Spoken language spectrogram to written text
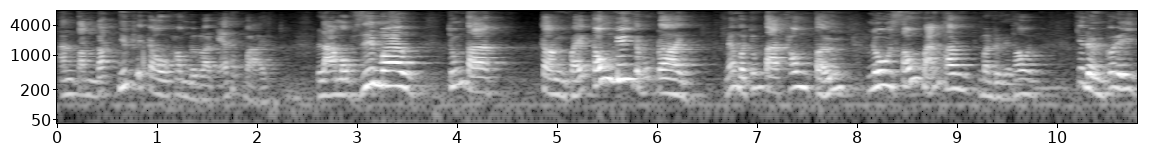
anh tâm đắc nhất cái câu không được là kẻ thất bại. Là một dreamer chúng ta cần phải cống hiến cho cuộc đời. Nếu mà chúng ta không tự nuôi sống bản thân mình được thì thôi. Chứ đừng có đi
